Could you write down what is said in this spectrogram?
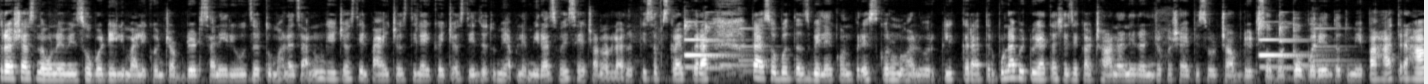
तर अशाच नवनवीन सोबत डेली मालिकांचे अपडेट्स आणि रिव्ह्यू जर तुम्हाला जाणून घ्यायचे असतील पाहायचे असतील ऐकायचे असतील तर तुम्ही आपल्या मिराज व्हायस या चॅनलला नक्की सबस्क्राईब करा. त्यासोबतच बेल आयकॉन प्रेस करून हॉलवर क्लिक करा. तर पुन्हा भेटूयात अशाच एका छान आणि रंजक अशा एपिसोडच्या अपडेटसोबत तोपर्यंत तुम्ही पाहत राहा.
